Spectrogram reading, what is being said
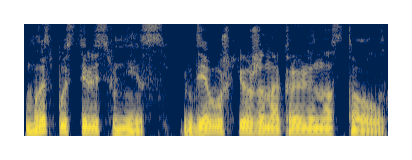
Мы спустились вниз. Девушки уже накрыли на стол.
